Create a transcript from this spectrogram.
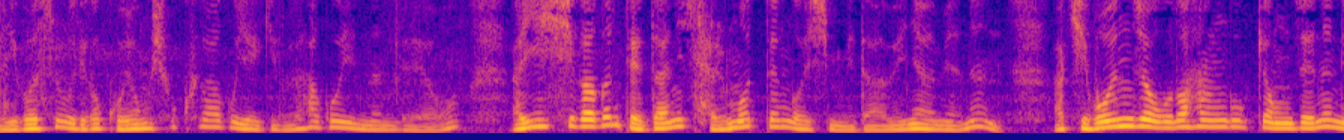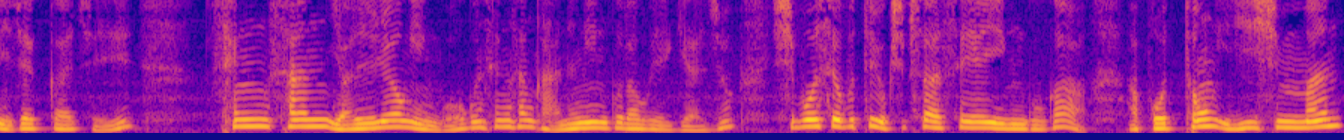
이것을 우리가 고용 쇼크라고 얘기를 하고 있는데요. 아, 이 시각은 대단히 잘못된 것입니다. 왜냐하면은 아, 기본적으로 한국 경제는 이제까지 생산 연령 인구 혹은 생산 가능 인구라고 얘기하죠. 15세부터 64세의 인구가 보통 20만,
